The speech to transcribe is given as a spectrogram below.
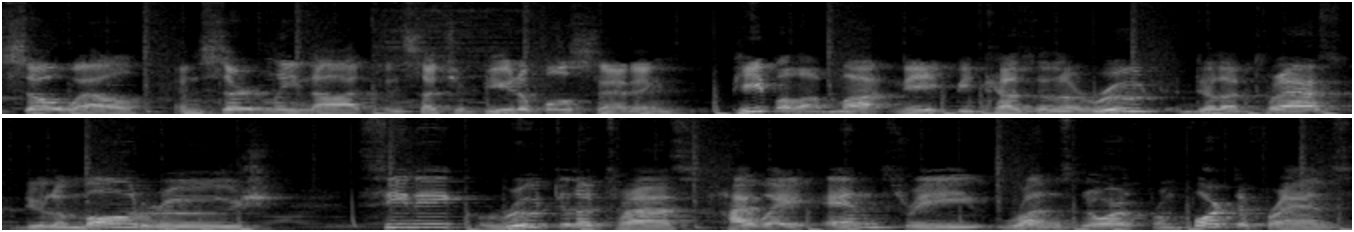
so well and certainly not in such a beautiful setting. People of Martinique because of the Route de la Trace de la Mont Rouge Scenic Route de la Trace Highway N3 runs north from Fort de France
